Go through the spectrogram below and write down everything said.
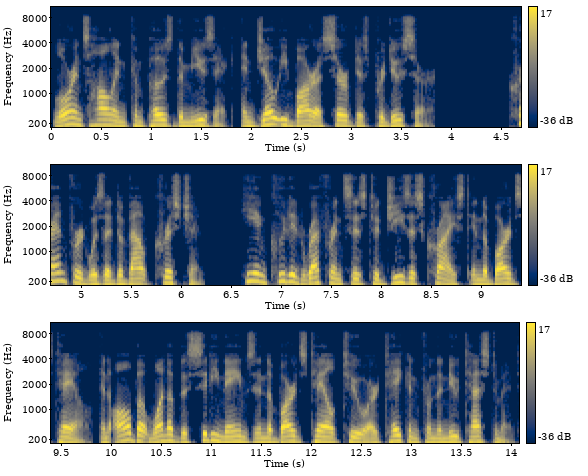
Lawrence Holland composed the music, and Joe Ybarra served as producer. Cranford was a devout Christian. He included references to Jesus Christ in The Bard's Tale, and all but one of the city names in The Bard's Tale 2 are taken from the New Testament.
